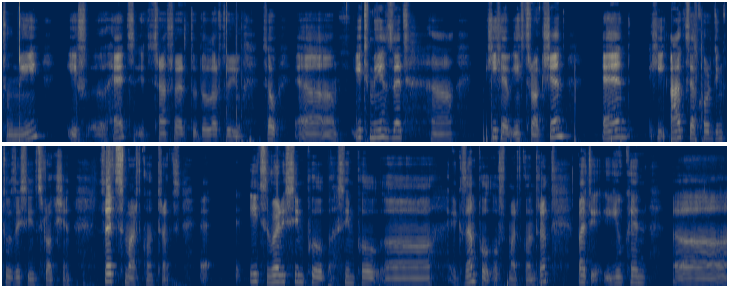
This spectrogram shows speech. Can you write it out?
to me. If uh, heads, it transferred two dollar to you. So uh, it means that uh, he have instruction and he acts according to this instruction. That's smart contracts it's very simple simple uh, example of smart contract but you can uh,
